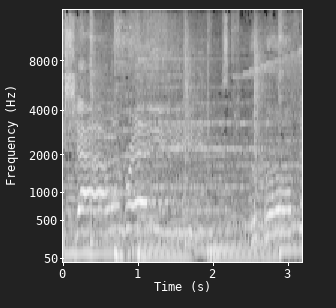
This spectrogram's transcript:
we shall embrace the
